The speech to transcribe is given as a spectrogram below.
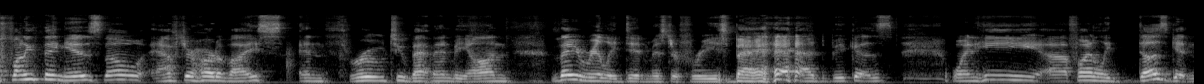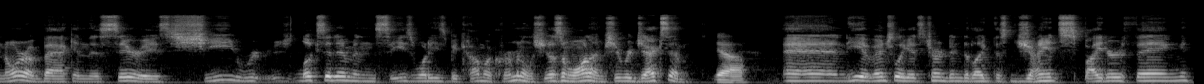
funny thing is, though, after Heart of Ice and through to Batman Beyond, they really did Mr. Freeze bad because when he uh, finally does get Nora back in this series, she re- looks at him and sees what he's become a criminal. She doesn't want him, she rejects him. Yeah. And he eventually gets turned into like this giant spider thing.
